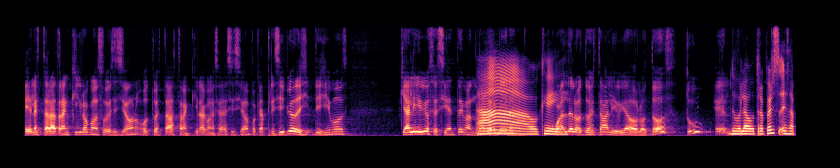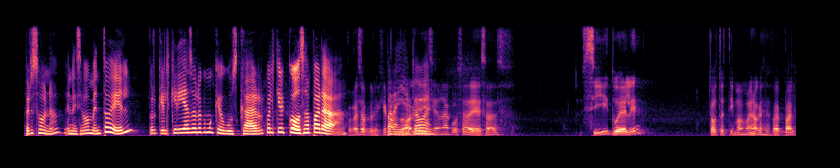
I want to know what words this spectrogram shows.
él estará tranquilo con su decisión o tú estabas tranquila con esa decisión, porque al principio dijimos qué alivio se siente cuando uno ah, termina. ¿Cuál de los dos estaba aliviado? ¿Los dos? ¿Tú? ¿Él? No, la otra persona, esa persona, en ese momento él, porque él quería solo como que buscar cualquier cosa para. Por eso, pero es que cuando uno le dicen una cosa de esas, sí duele. Tu autoestima, menos que se fue para.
